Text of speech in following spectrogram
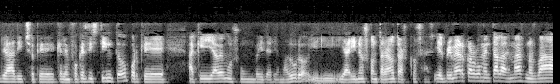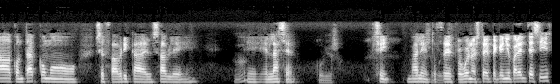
ya ha dicho que, el enfoque es distinto, porque aquí ya vemos un Vader ya maduro y, ahí nos contarán otras cosas. Y el primer arco argumental, además, nos va a contar cómo se fabrica el sable ah. eh, láser. Curioso. Sí. Vale, entonces, pues bueno, este pequeño paréntesis.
